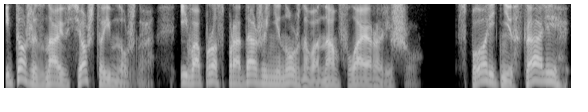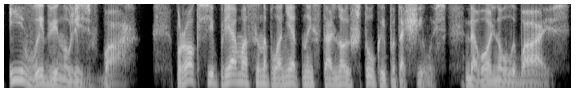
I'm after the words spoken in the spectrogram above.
И тоже знаю все, что им нужно. И вопрос продажи ненужного нам флайера решу». Спорить не стали и выдвинулись в бар. Прокси прямо с инопланетной стальной штукой потащилась, довольно улыбаясь.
